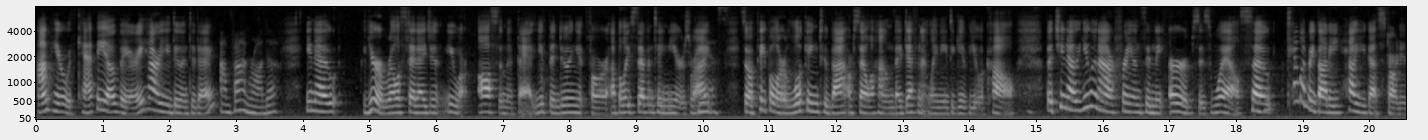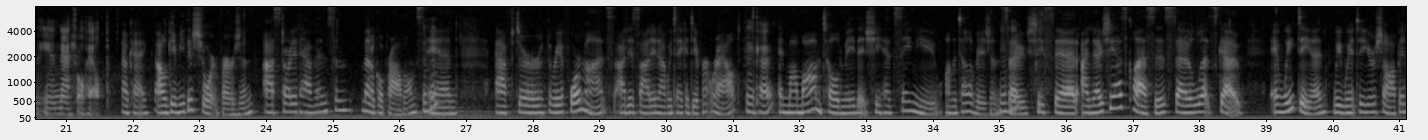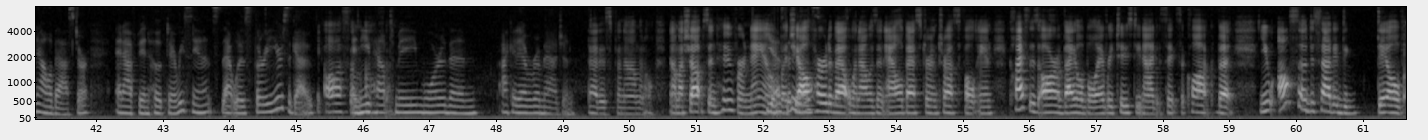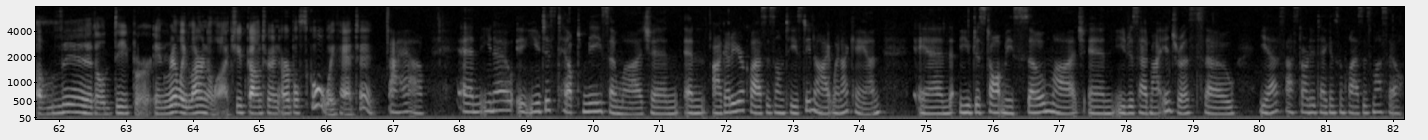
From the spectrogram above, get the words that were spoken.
I'm here with Kathy O'Berry. How are you doing today? I'm fine, Rhonda. You know, you're a real estate agent. You are awesome at that. You've been doing it for, I believe, 17 years, right? Yes. So if people are looking to buy or sell a home, they definitely need to give you a call. But you know, you and I are friends in the herbs as well. So mm-hmm. tell everybody how you got started in natural health. Okay, I'll give you the short version. I started having some medical problems, mm-hmm. and after three or four months, I decided I would take a different route. Okay. And my mom told me that she had seen you on the television. So mm-hmm. she said, I know she has classes, so let's go. And we did. We went to your shop in Alabaster, and I've been hooked ever since. That was three years ago. Awesome. and you've awesome. helped me more than I could ever imagine. That is phenomenal. Now my shop's in Hoover now, Yes, but y'all heard about when I was in Alabaster and Trussville, and classes are available every Tuesday night at six o'clock. But you also decided to delve a little deeper and really learn a lot. You've gone to an herbal school we've had too. I have. And you know, it, you just helped me so much. And, and I go to your classes on Tuesday night when I can. And you've just taught me so much, and you just had my interest. So, yes, I started taking some classes myself.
